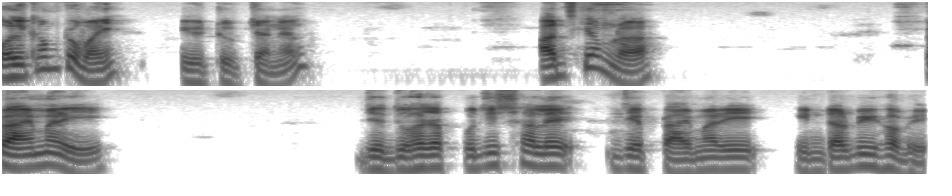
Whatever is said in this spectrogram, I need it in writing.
Welcome to my YouTube channel আজকে আমরা প্রাইমারি যে দু হাজার পঁচিশ সালে যে প্রাইমারি ইন্টারভিউ হবে,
